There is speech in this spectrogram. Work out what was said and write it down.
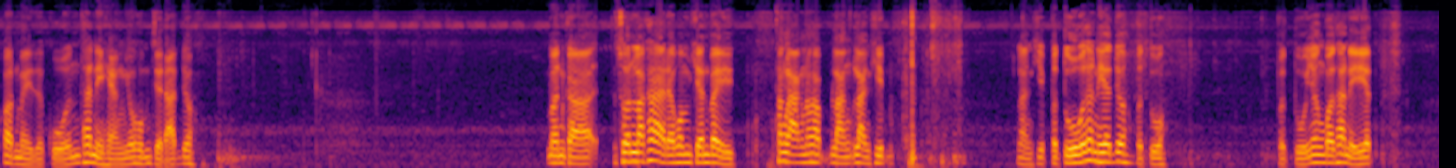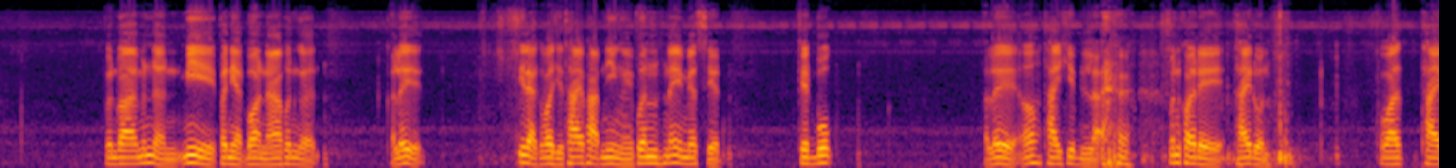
ควันไม่ตะโกนถ้าในแหงโยผมจะดัดโยมันก็ส่วนราคาเดี๋ยวผมเขียนไปทั้งลางนะครับลางล่างคลิปล่างคลิปประตูบ่ท่านเฮ็ดโยประตู ประตูยังบ่ท่านเฮ็ดเพิ่นว่ามันนั่นมีพเนียดบ่นะเพิ่นเก็ก็เลย ที่แรกก็ว่าสิถ่ายภาพนิ่งให้เพิ่นในเมสเซจเฟซบุ๊กก็เลยเอ้าถ่ายคลิปนี่แหละ มันค่อยได้ถ่ายโดนเพราะว่าถ่าย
